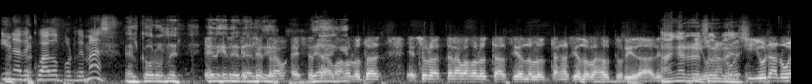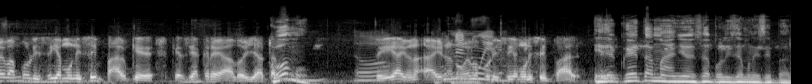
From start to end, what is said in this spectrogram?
inadecuado por demás. El coronel, el general. Ese, tra- ese trabajo lo está, eso lo, trabajo lo está haciendo, lo están haciendo las autoridades. Van a y, una, y una nueva policía municipal que, que se ha creado ya. ¿Cómo? Sí, hay una, hay una, Una nueva, nueva. policía municipal. ¿Y de qué tamaño es esa policía municipal?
